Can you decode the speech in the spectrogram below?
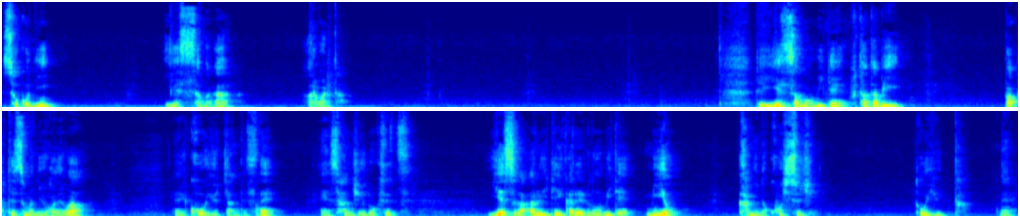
そこにイエス様が現れた。でイエス様を見て再びバプテスマのヨハネはこう言ったんですね。36節。イエスが歩いて行かれるのを見て見よ神の子羊。と言った、ね、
